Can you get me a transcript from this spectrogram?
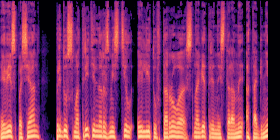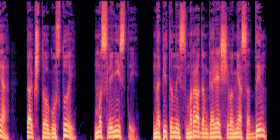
Веспасиан предусмотрительно разместил элиту второго с наветренной стороны от огня, так что густой, маслянистый, напитанный смрадом горящего мяса дым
